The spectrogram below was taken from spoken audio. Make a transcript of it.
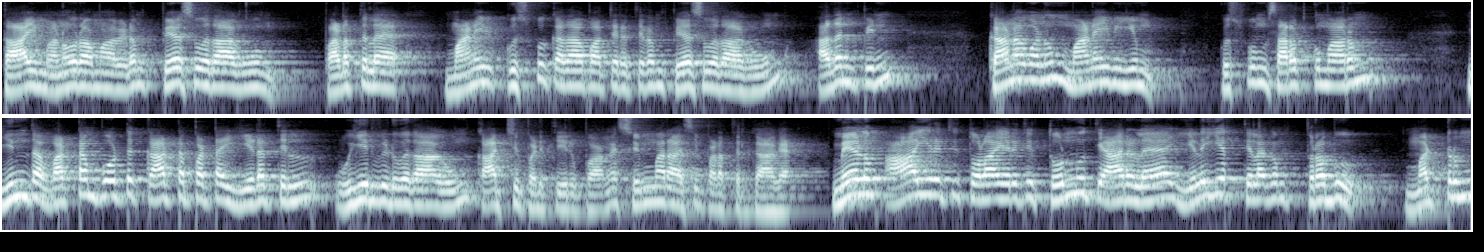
தாய் மனோரமாவிடம் பேசுவதாகவும் படத்தில் மனைவி குஷ்பு கதாபாத்திரத்திடம் பேசுவதாகவும் அதன் பின் கணவனும் மனைவியும் குஷ்பும் சரத்குமாரும் இந்த வட்டம் போட்டு காட்டப்பட்ட இடத்தில் உயிர் விடுவதாகவும் காட்சிப்படுத்தியிருப்பாங்க சிம்மராசி படத்திற்காக. மேலும் ஆயிரத்தி தொள்ளாயிரத்தி தொண்ணூற்றி ஆறில் இளையர் திலகம் பிரபு மற்றும்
